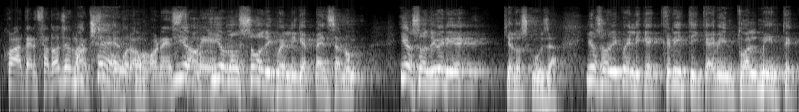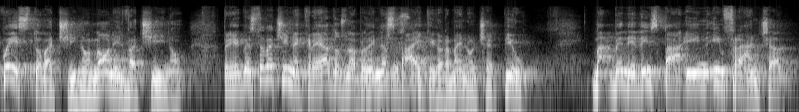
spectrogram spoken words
con la terza dose non certo, sicuro, onestamente. Io, io non sono di quelli che pensano... Io sono di quelli che, chiedo scusa, io sono di quelli che critica eventualmente questo vaccino, non il vaccino, perché questo vaccino è creato su una proteina spike che oramai non c'è più. Ma vedete, in, Spa, in, in, Francia,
